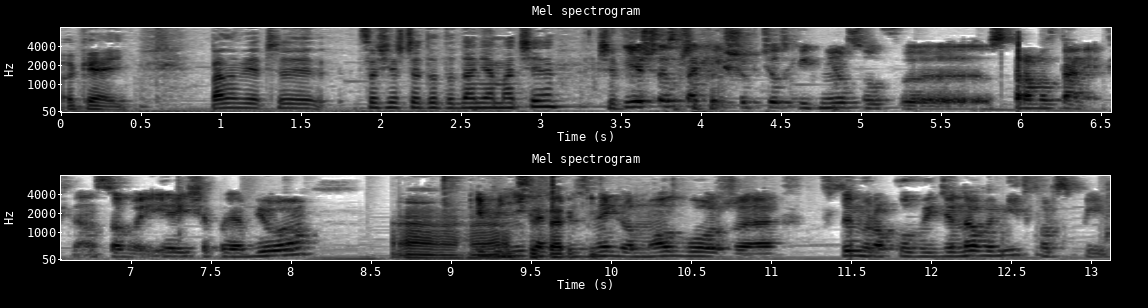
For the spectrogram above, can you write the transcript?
Okej. Panowie, czy coś jeszcze do dodania macie? Czy jeszcze z takich szybciutkich newsów y, sprawozdanie finansowe jej się pojawiło Aha, i wynikać cyferki. z niego mogło, że w tym roku wyjdzie nowy Need for Speed.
